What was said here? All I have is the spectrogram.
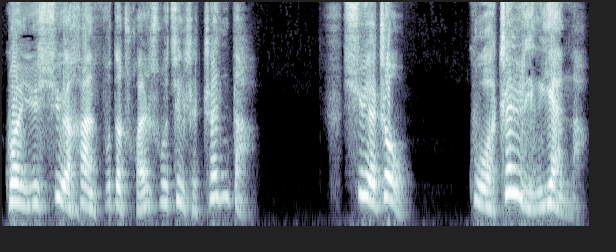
关于血汉服的传说竟是真的，血咒果真灵验呐！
